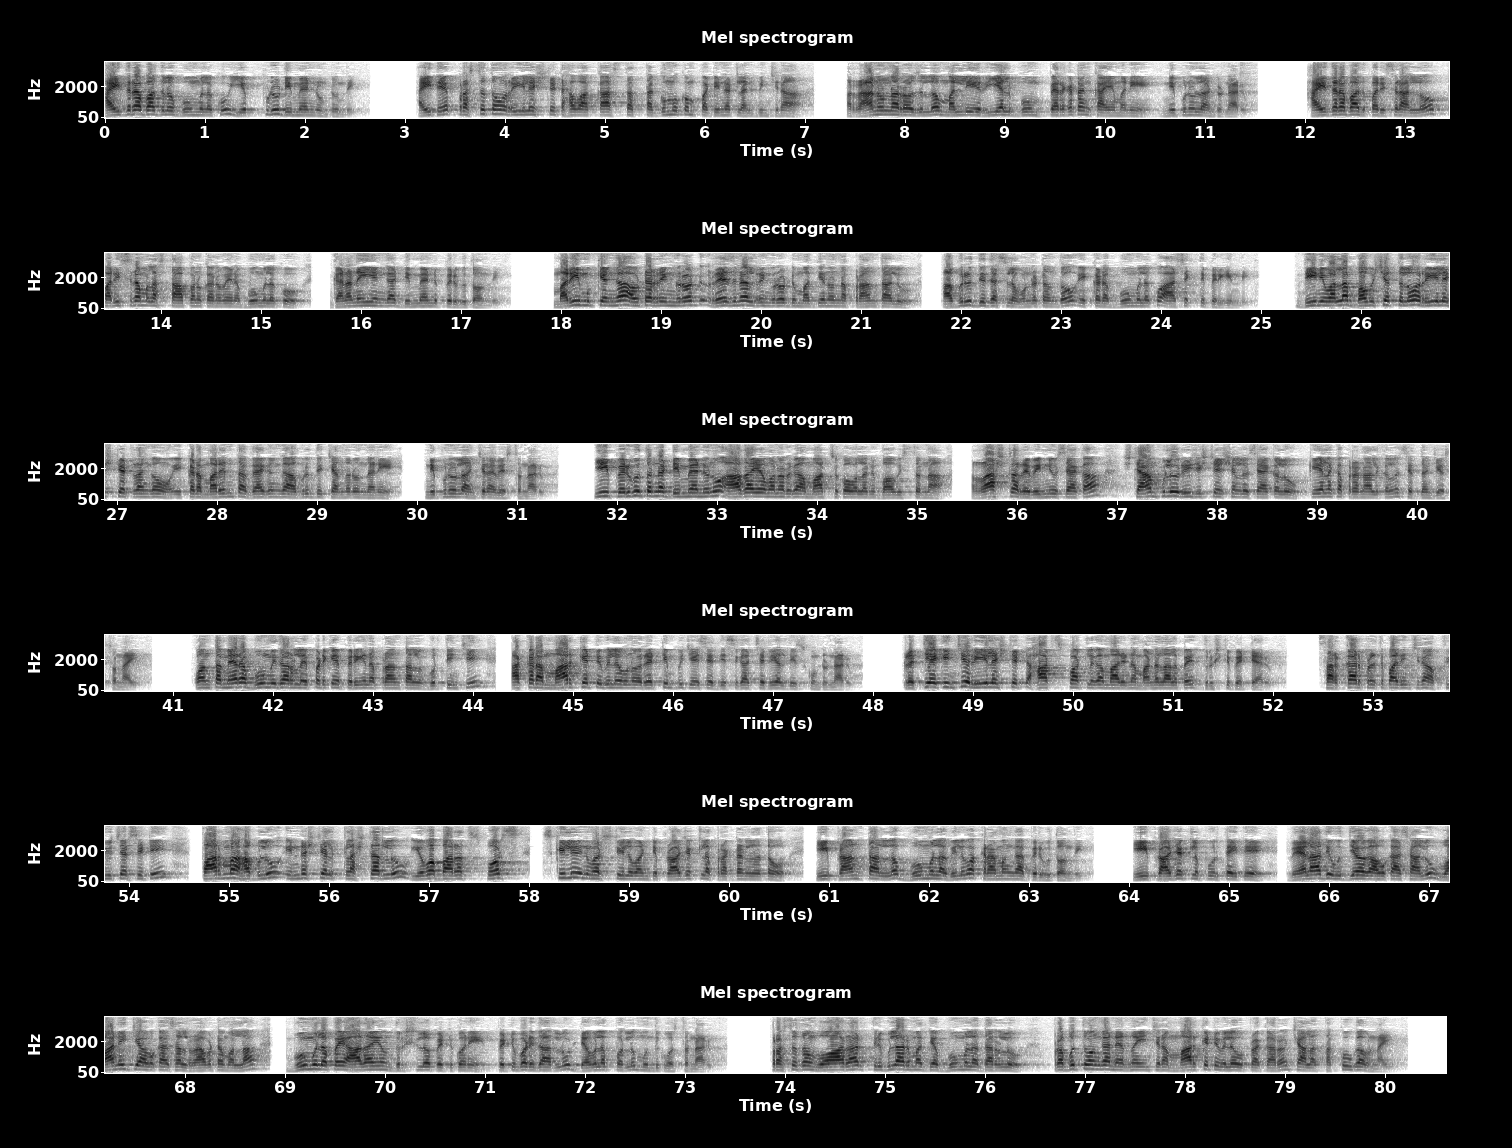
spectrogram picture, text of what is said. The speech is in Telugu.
హైదరాబాద్లో భూములకు ఎప్పుడూ డిమాండ్ ఉంటుంది. అయితే ప్రస్తుతం రియల్ ఎస్టేట్ హవా కాస్త తగ్గుముఖం పట్టినట్లు అనిపించినా రానున్న రోజుల్లో మళ్ళీ రియల్ భూమ్ పెరగటం ఖాయమని నిపుణులు అంటున్నారు. హైదరాబాద్ పరిసరాల్లో పరిశ్రమల స్థాపనకు అనువైన భూములకు గణనీయంగా డిమాండ్ పెరుగుతోంది. మరీ ముఖ్యంగా outer ring road regional ring road మధ్యనున్న ప్రాంతాలు అభివృద్ధి దశలో ఉండటంతో ఇక్కడ భూములకు ఆసక్తి పెరిగింది. దీనివల్ల భవిష్యత్తులో రియల్ ఎస్టేట్ రంగం ఇక్కడ మరింత వేగంగా అభివృద్ధి చెందనుందని నిపుణులు అంచనా వేస్తున్నారు. ఈ పెరుగుతున్న డిమాండ్ను ఆదాయ వనరుగా మార్చుకోవాలని భావిస్తున్న రాష్ట్ర రెవెన్యూ శాఖ స్టాంపులు రిజిస్ట్రేషన్ల శాఖలు కీలక ప్రణాళికలను సిద్ధం చేస్తున్నాయి. కొంతమేర భూమి ధరలు ఇప్పటికే పెరిగిన ప్రాంతాలను గుర్తించి అక్కడ మార్కెట్ విలువను రెట్టింపు చేసే దిశగా చర్యలు తీసుకుంటున్నారు. ప్రత్యేకించి రియల్ ఎస్టేట్ హాట్స్పాట్లుగా మారిన మండలాలపై దృష్టి పెట్టారు. సర్కార్ ప్రతిపాదించిన ఫ్యూచర్ సిటీ ఫార్మా హబ్లు ఇండస్ట్రియల్ క్లస్టర్లు యువ భారత్ స్పోర్ట్స్ స్కిల్ యూనివర్సిటీలు వంటి ప్రాజెక్టుల ప్రకటనలతో ఈ ప్రాంతాల్లో భూముల విలువ క్రమంగా పెరుగుతోంది. ఈ ప్రాజెక్టులు పూర్తయితే వేలాది ఉద్యోగ అవకాశాలు వాణిజ్య అవకాశాలు రావటం వల్ల భూములపై ఆదాయం దృష్టిలో పెట్టుకొని పెట్టుబడిదారులు డెవలపర్లు ముందుకు వస్తున్నారు. ప్రస్తుతం ఓఆర్ఆర్ త్రిబులార్ మధ్య భూముల ధరలు ప్రభుత్వంగా నిర్ణయించిన మార్కెట్ విలువ ప్రకారం చాలా తక్కువగా ఉన్నాయి.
